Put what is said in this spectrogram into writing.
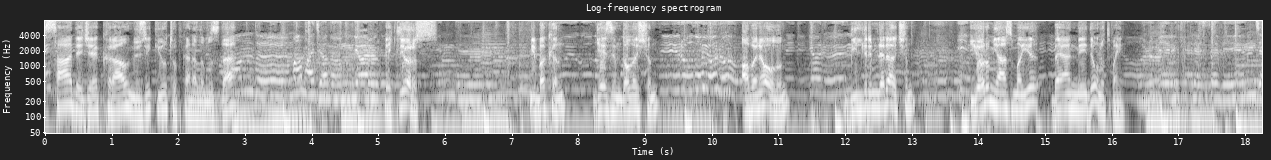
sadece Kral Müzik YouTube kanalımızda bekliyoruz. Bir bakın, gezin, dolaşın, abone olun, bildirimleri açın, yorum yazmayı, beğenmeyi de unutmayın. Bir kere sevince.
